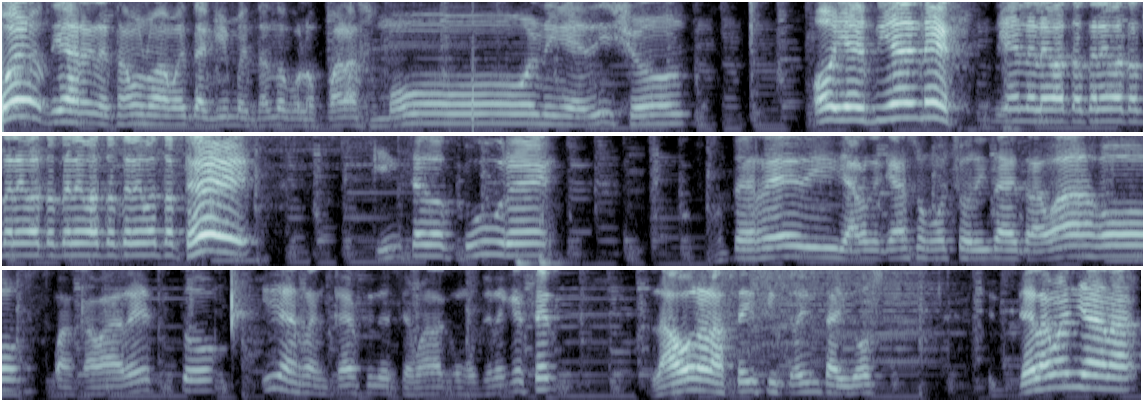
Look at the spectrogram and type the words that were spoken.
Buenos días, regresamos nuevamente aquí inventando con los panas Morning Edition. Hoy es viernes. Viernes, levántate, levántate, levántate, levántate, levántate. 15 de octubre. Ponte ready. Ya lo que queda son 8 horitas de trabajo para acabar esto y arrancar el fin de semana como tiene que ser. La hora a las 6 y 32 de la mañana.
